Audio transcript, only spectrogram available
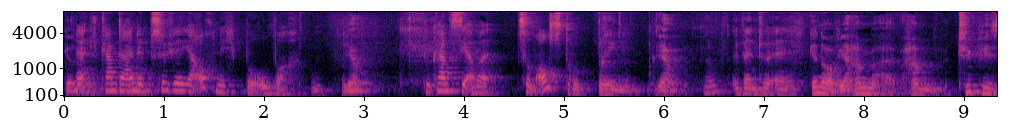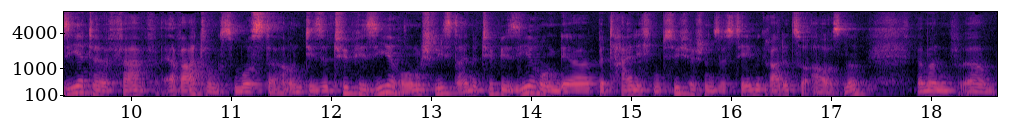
genau. Ja, ich kann deine Psyche ja auch nicht beobachten. Ja, Du kannst sie aber zum Ausdruck bringen, ja. ne? eventuell. Genau, wir haben, haben typisierte Ver Erwartungsmuster und diese Typisierung schließt eine Typisierung der beteiligten psychischen Systeme geradezu aus. Ne? Wenn man ähm,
